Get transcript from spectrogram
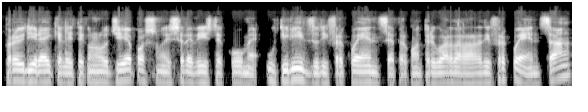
Però io direi che le tecnologie possono essere viste come utilizzo di frequenze per quanto riguarda la radiofrequenza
